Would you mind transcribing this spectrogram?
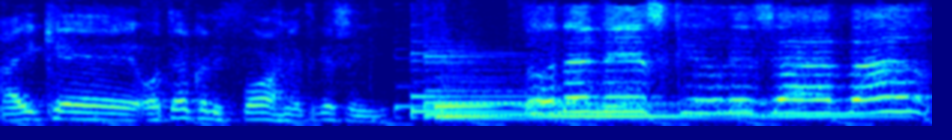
Aí que é Hotel Califórnia, fica assim. Toda vez que eu viajava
